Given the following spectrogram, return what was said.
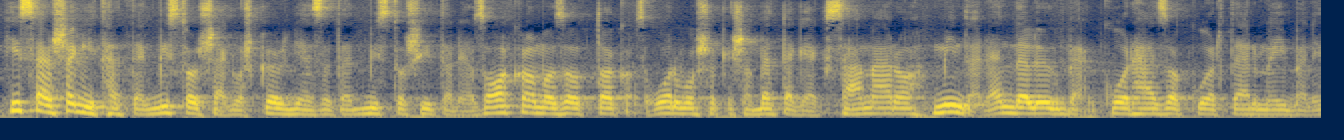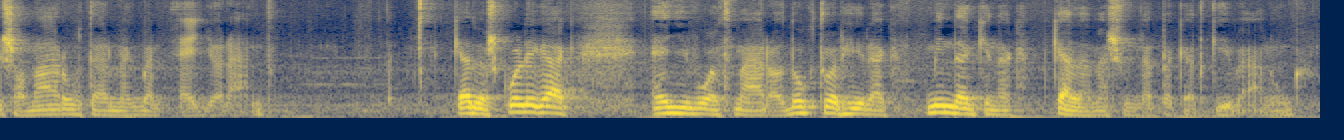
Hiszen segíthetnek biztonságos környezetet biztosítani az alkalmazottak, az orvosok és a betegek számára, mind a rendelőkben, kórházak kortermeiben és a várótermekben egyaránt. Kedves kollégák, ennyi volt már a doktorhírek, mindenkinek kellemes ünnepeket kívánunk!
